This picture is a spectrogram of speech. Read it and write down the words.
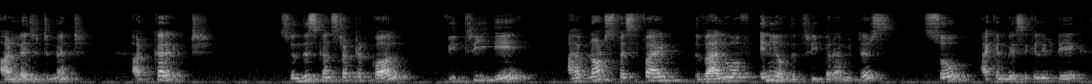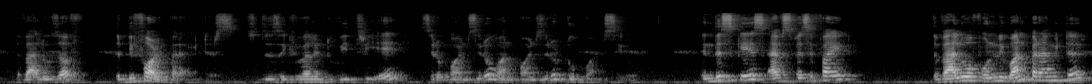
are legitimate, are correct. So in this constructor call, v3a, I have not specified the value of any of the three parameters. So I can basically take the values of the default parameters. So this is equivalent to v3a 0, 0.0, 1.0, 2.0. In this case, I have specified the value of only one parameter.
